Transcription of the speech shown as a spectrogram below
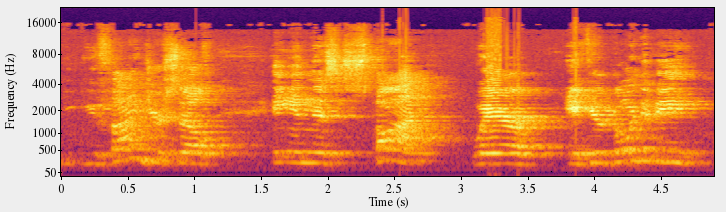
You find yourself in this spot where if you're going to be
